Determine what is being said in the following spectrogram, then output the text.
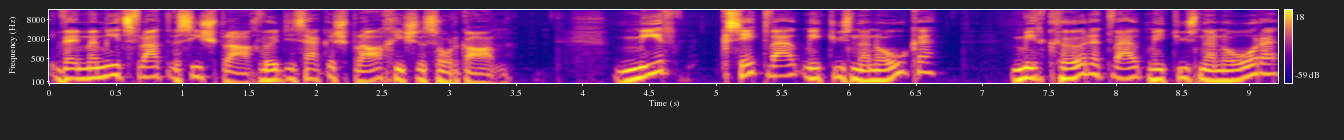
Wenn man mich jetzt fragt, was ist Sprache, würde ich sagen, Sprache ist ein Organ. Wir sehen die Welt mit unseren Augen, wir hören die Welt mit unseren Ohren,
